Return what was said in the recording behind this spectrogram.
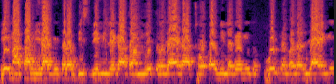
फिर माता मीरा की तरफ़ विष भी मिलेगा तो अमृत हो जाएगा, ठोकर भी लगेगी तो फूल में बदल जाएगी।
